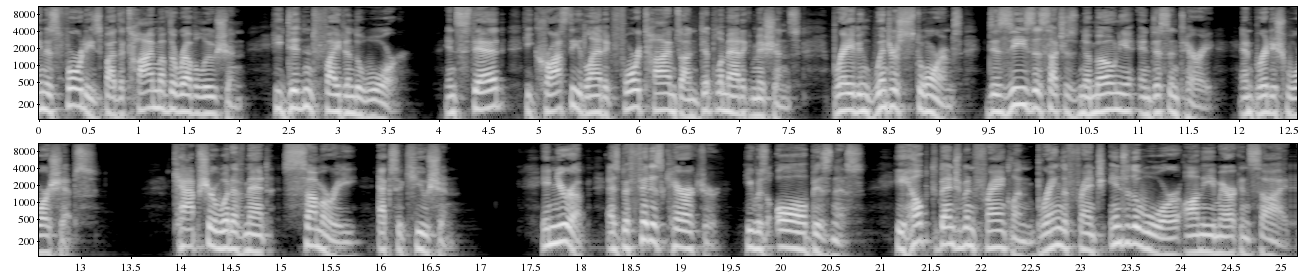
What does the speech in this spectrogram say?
In his 40s, by the time of the Revolution, he didn't fight in the war. Instead, he crossed the Atlantic four times on diplomatic missions, braving winter storms, diseases such as pneumonia and dysentery, and British warships. Capture would have meant summary execution. In Europe, as befit his character, he was all business. He helped Benjamin Franklin bring the French into the war on the American side,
